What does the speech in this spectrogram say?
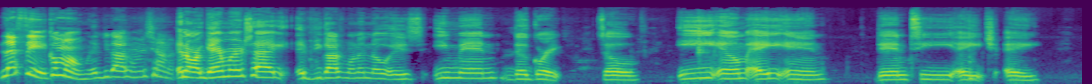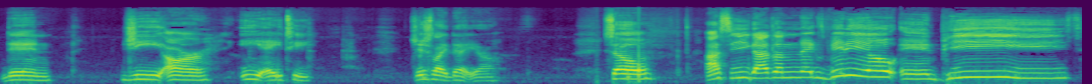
let's see. Come on, if you guys want to challenge. and our gamer tag, if you guys want to know, is Eman the Great. So E M A N, then T H A, then G R E A T. Just like that, y'all. So I'll see you guys on the next video and peace.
